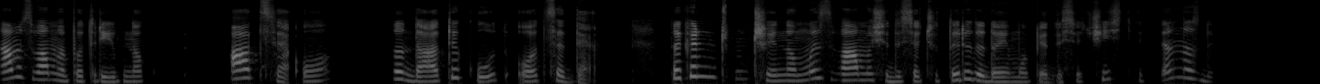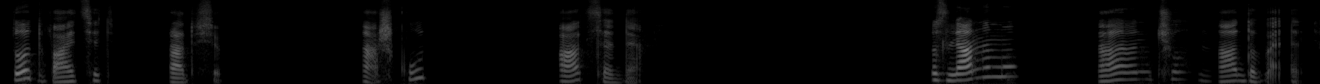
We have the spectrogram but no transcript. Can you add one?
нам з вами потрібно кут АЦО додати кут ОЦД. Таким чином, ми з вами 64 додаємо 56, і це в нас 120 градусів. Наш кут АЦД. Розглянемо задачу на доведення.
